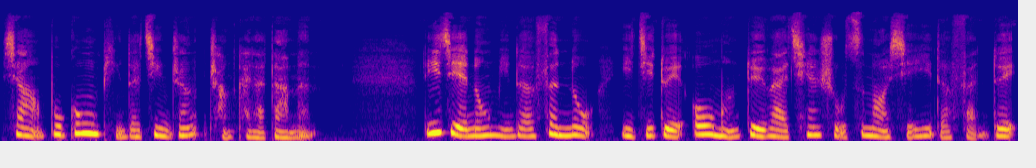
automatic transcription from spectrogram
向不公平的竞争敞开了大门。理解农民的愤怒以及对欧盟对外签署自贸协议的反对，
